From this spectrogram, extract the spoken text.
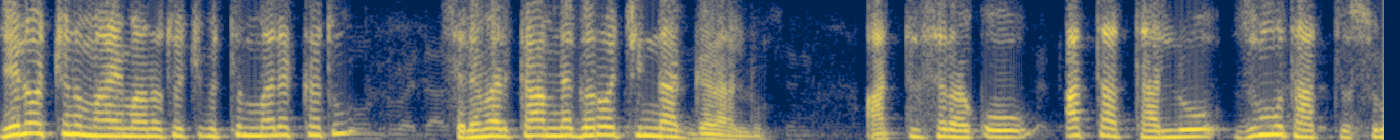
ሌሎቹንም ሃይማኖቶች ብትመለከቱ ስለ መልካም ነገሮች ይናገራሉ። አትስረቁ፣ አታታሉ፣ ዝሙት አትስሩ።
